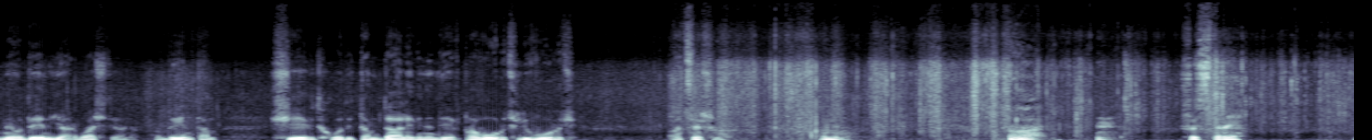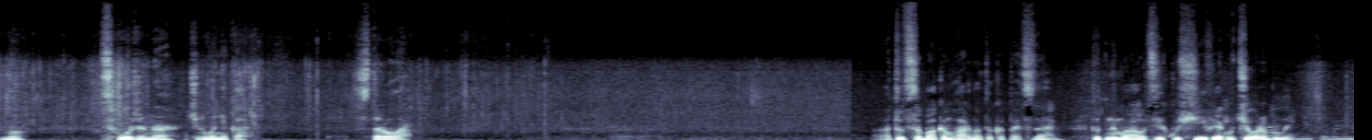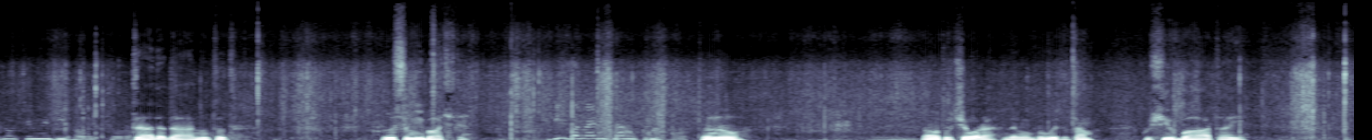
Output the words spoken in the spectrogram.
не один яр, бачите, один там ще відходить, там далі він іде, праворуч, ліворуч. А це що? А ну. О, щось старе. Ну, схоже на червоняка старого. А тут собакам гарно, то капець, да? Тут нема оцих кущів, як вчора були. Що вони зовсім не бігали вчора. Та, да, да, ну тут ви самі бачите. Більба навіть на руку не було. Ну. А от вчора, де ми були, то там кущів багато і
